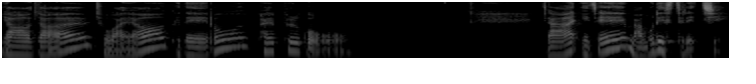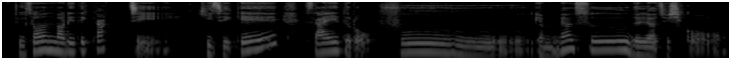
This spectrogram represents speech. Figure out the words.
여덟. 좋아요. 그대로 팔 풀고. 자, 이제 마무리 스트레치. 두 손 머리 뒤 깍지. 기지개 사이드로 후 옆면 쑥 늘려주시고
